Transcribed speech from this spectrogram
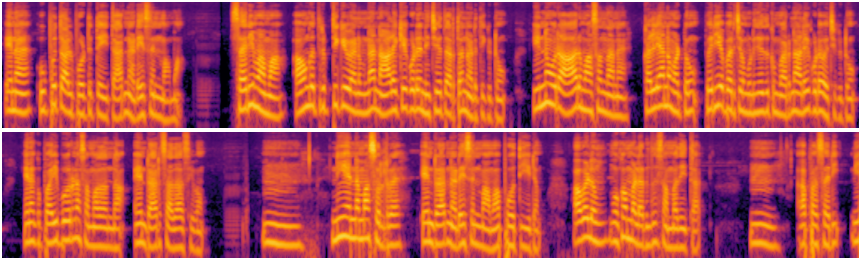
என உப்புத்தாள் போட்டு தேய்த்தார் நடேசன் மாமா. சரி மாமா அவங்க திருப்திக்கு வேணும்னா நாளைக்கே கூட நிச்சயதார்த்தம் நடத்திக்கிட்டோம். இன்னும் ஒரு ஆறு மாதம் தானே. கல்யாணம் மட்டும் பெரிய பரீட்சை முடிஞ்சதுக்கு மறுநாளே கூட வச்சுக்கிட்டோம். எனக்கு பரிபூர்ண சம்மதம் தான் என்றார் சதாசிவம். ம் நீ என்னம்மா சொல்கிற என்றார் நடேசன் மாமா போத்தியிடம். அவளும் முகம் மலர்ந்து சம்மதித்தாள். ம் அப்போ சரி நீ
